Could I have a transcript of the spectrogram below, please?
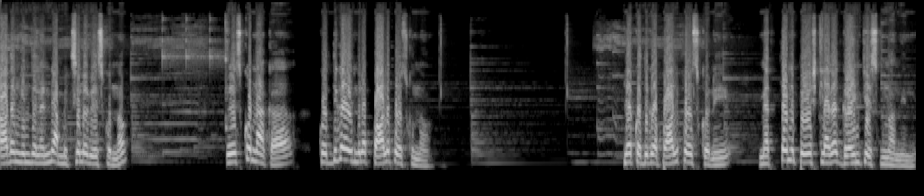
బాదం గింజలన్నీ ఆ మిక్సీలో వేసుకుందాం. వేసుకున్నాక కొద్దిగా ఇందులో పాలు పోసుకుందాం. ఇలా కొద్దిగా పాలు పోసుకొని మెత్తని పేస్ట్ లాగా గ్రైండ్ చేసుకుందాం దీన్ని.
